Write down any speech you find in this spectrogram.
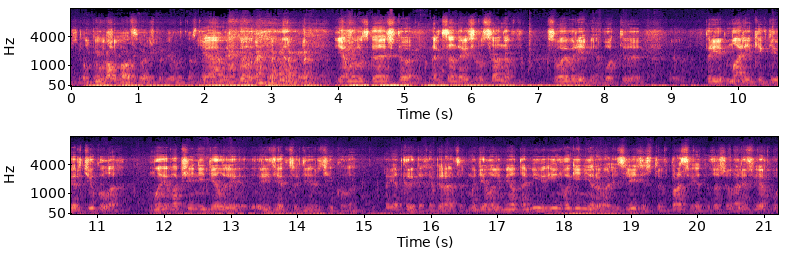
Что не получается. говорит, что остальные Я могу, я могу сказать, что Александр Ильич Русанов в свое время, вот э, при маленьких дивертикулах, мы вообще не делали резекцию дивертикула. При открытых операциях мы делали миотомию и инвагинировали слизистую в просвет. Зашивали сверху,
